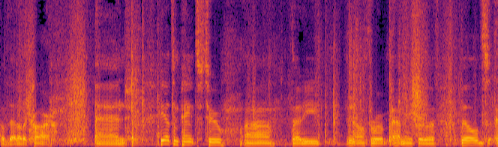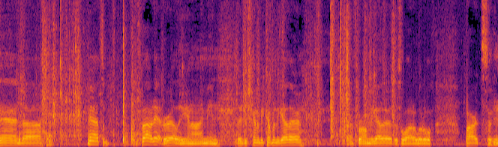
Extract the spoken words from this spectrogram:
of that other car. And he had some paints too uh, that he, you know, threw at me for the builds. And uh, yeah, about it, really. You know, I mean, they're just going to be coming together. Throw them together. There's a lot of little parts and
